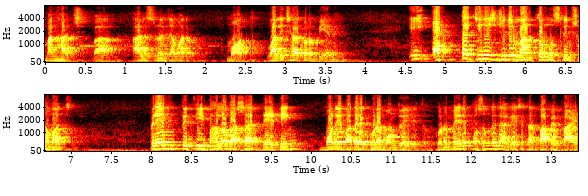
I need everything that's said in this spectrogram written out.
মানহাজ বা আহলুসুল্লাহ জামার মত। ওয়ালি ছাড়া কোনো বিয়ে নেই। এই একটা জিনিস যদি মানতো মুসলিম সমাজ প্রেম, প্রীতি, ভালোবাসা ডেটিং মনে বাজারে ঘোরা বন্ধ হয়ে যেত। কোনো মেয়ের পছন্দ হলে আগে এসে তার বাপের পায়ে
